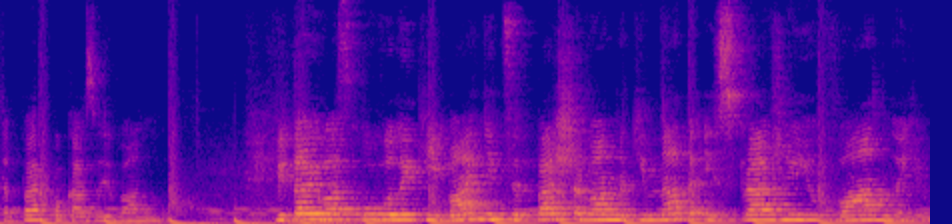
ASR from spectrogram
Тепер показую ванну. Вітаю вас у великій ванні. Це перша ванна кімната із справжньою ванною.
